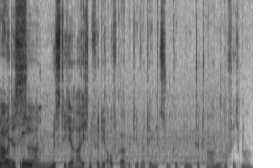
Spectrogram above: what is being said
Aber das äh, müsste hier reichen für die Aufgabe, die wir dem zugemutet haben, hoffe ich mal.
